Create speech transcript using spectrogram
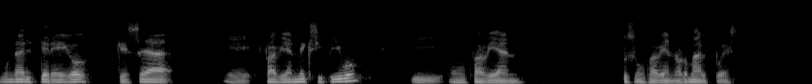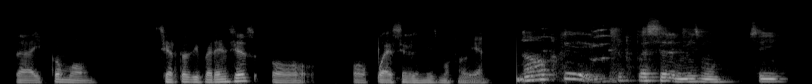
un alter ego que sea eh, Fabián Mexipivo y un Fabián pues un Fabián normal, pues. O sea, hay como ciertas diferencias o, o puede ser el mismo Fabián. No, creo que, creo que puede ser el mismo, sí.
